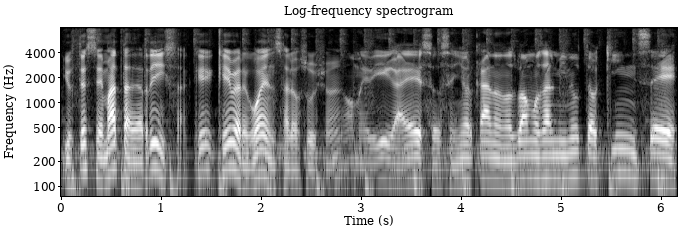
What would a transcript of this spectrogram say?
y usted se mata de risa. Qué, qué vergüenza lo suyo. ¿eh? No me diga eso, señor Cano. Nos vamos al minuto 15.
